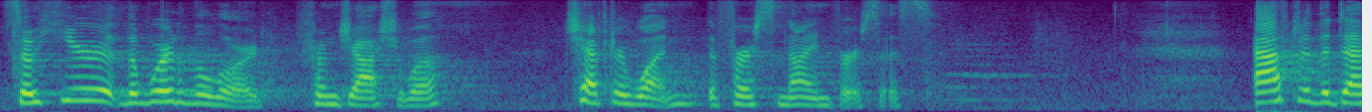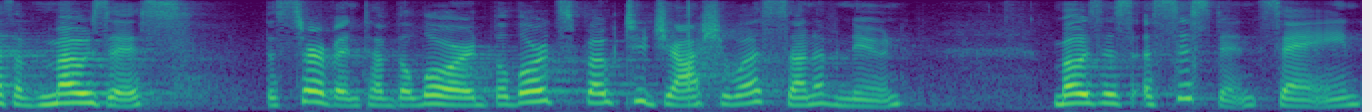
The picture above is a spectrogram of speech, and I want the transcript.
So, hear the word of the Lord from Joshua, chapter 1, the first nine verses. After the death of Moses, the servant of the Lord, the Lord spoke to Joshua, son of Nun, Moses' assistant, saying,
